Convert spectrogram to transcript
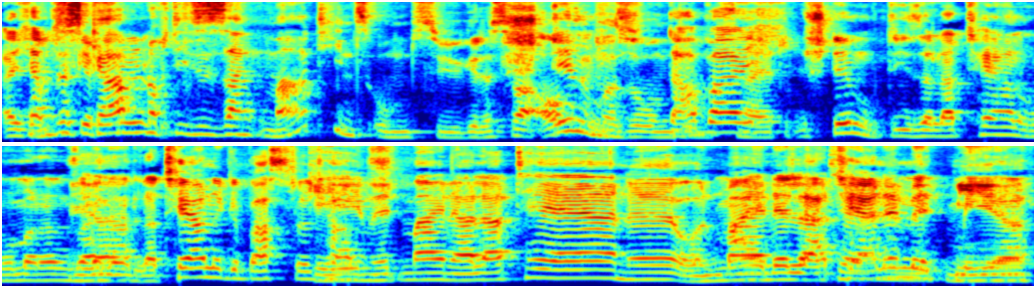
Ich Und es gab noch diese St. Martins-Umzüge, das war auch immer so um da die war Zeit. stimmt, diese Laterne, wo man dann seine Ja. Laterne gebastelt Geh hat. mit meiner Laterne und meine Laterne mit mir.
